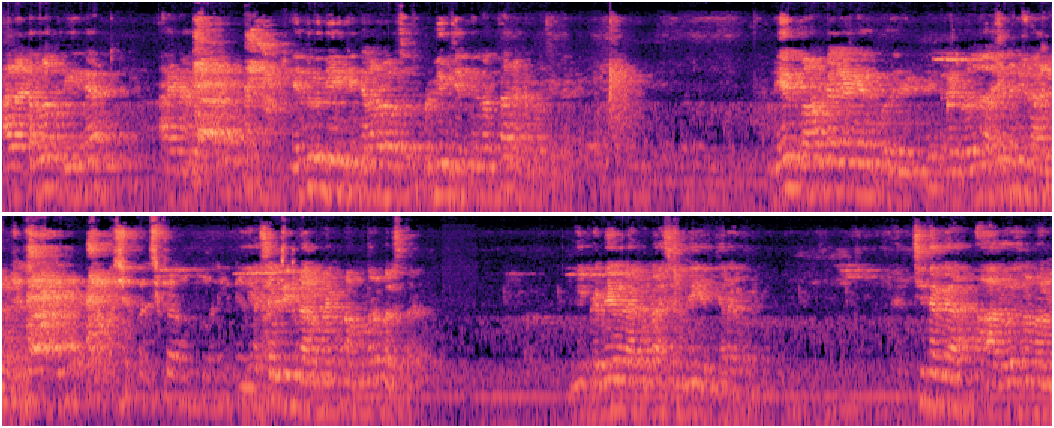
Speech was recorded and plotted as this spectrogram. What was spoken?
ఆ లెటర్లో క్లియర్గా ఆయన ఎందుకు దీనికి నిలబడవచ్చు ఇప్పుడు మీకు చెప్పినంతా లెటర్లో చెప్పారు. నేను పవన్ కళ్యాణ్ గారిని కోరేది రెండు రోజులు అసెంబ్లీ ఈ అసెంబ్లీ గవర్నమెంట్ అందరూ కలుస్తారు. ఈ ప్రమేయం లేకుండా అసెంబ్లీ జరగదు. ఖచ్చితంగా ఆ రోజున మనం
